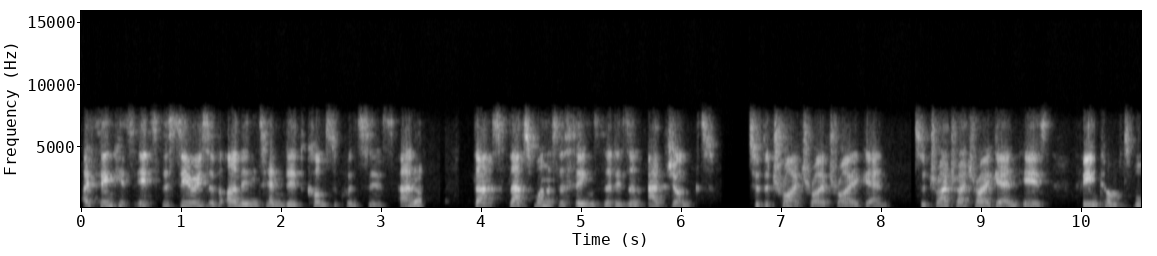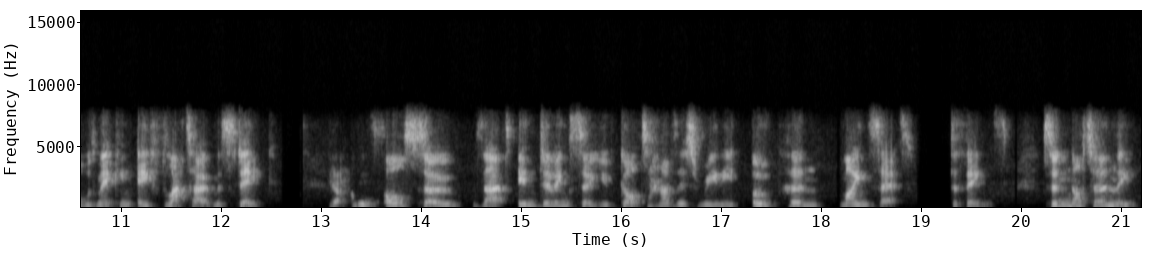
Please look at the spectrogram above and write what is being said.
I think it's it's the series of unintended consequences, and yeah. that's that's one of the things that is an adjunct to the try, try, try again. So try, try, try again is being comfortable with making a flat out mistake. Yeah. But it's also that in doing so, you've got to have this really open mindset to things. So not only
